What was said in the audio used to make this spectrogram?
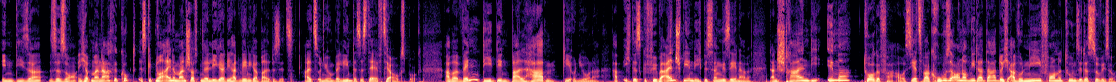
in dieser Saison. Ich habe mal nachgeguckt, es gibt nur eine Mannschaft in der Liga, die hat weniger Ballbesitz als Union Berlin, das ist der FC Augsburg. Aber wenn die den Ball haben, die Unioner, habe ich das Gefühl, bei allen Spielen, die ich bislang gesehen habe, dann strahlen die immer Torgefahr aus. Jetzt war Kruse auch noch wieder da, durch Avonie vorne tun sie das sowieso.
